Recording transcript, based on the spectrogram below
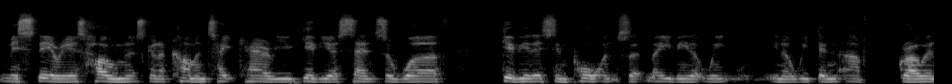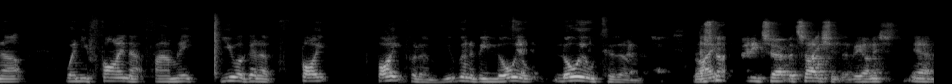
mysterious home that's going to come and take care of you, give you a sense of worth, give you this importance that maybe that we, you know, we didn't have growing up. When you find that family, you are going to fight, fight for them. You're going to be loyal, loyal to them, That's right? not an interpretation, to be honest. Yeah.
